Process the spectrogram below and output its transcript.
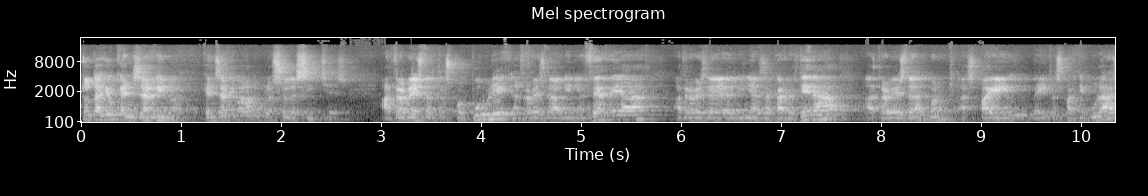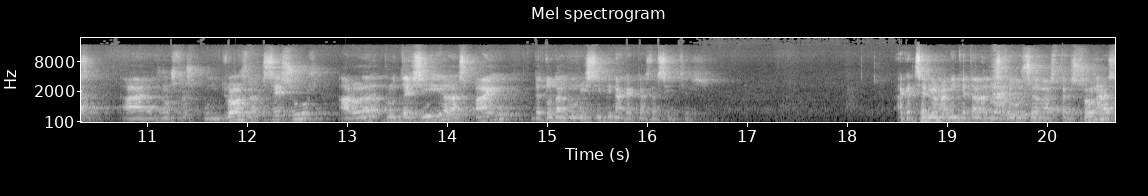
tot allò que ens arriba, que ens arriba a la població de Sitges a través del transport públic, a través de la línia fèrrea, a través de línies de carretera, a través de bueno, espai vehicles particulars, els nostres controls d'accessos a l'hora de protegir l'espai de tot el municipi, en aquest cas de Sitges. Aquest seria una miqueta la distribució de les tres zones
